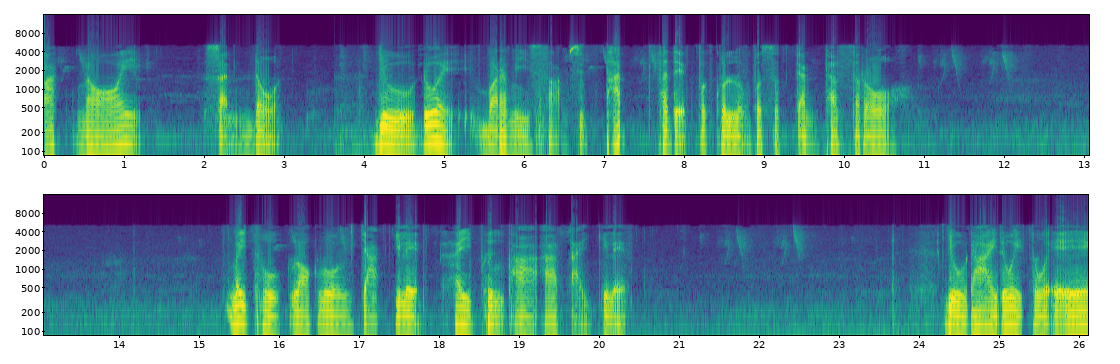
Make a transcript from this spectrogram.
มักน้อย สันโดษ อยู่ด้วยบารมีสามสิบทัศพระเดชพระคุณหลวงพ่อสดจันทัสโร ไม่ถูกหลอกลวงจากกิเลสให้พึ่งพาอาศัยกิเลส อยู่ได้ด้วยตัวเอง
